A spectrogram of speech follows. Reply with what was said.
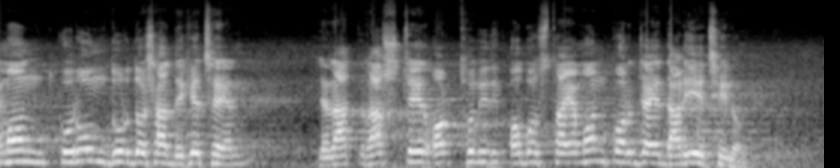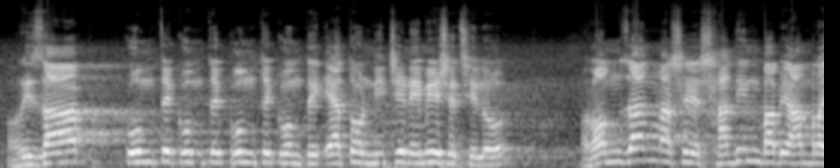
এমন করুণ দুর্দশা দেখেছেন যে রাষ্ট্রের অর্থনৈতিক অবস্থা এমন পর্যায়ে দাঁড়িয়েছিল। রিজার্ভ কমতে কমতে কমতে কমতে এত নিচে নেমে এসেছিল। রমজান মাসে স্বাধীনভাবে আমরা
